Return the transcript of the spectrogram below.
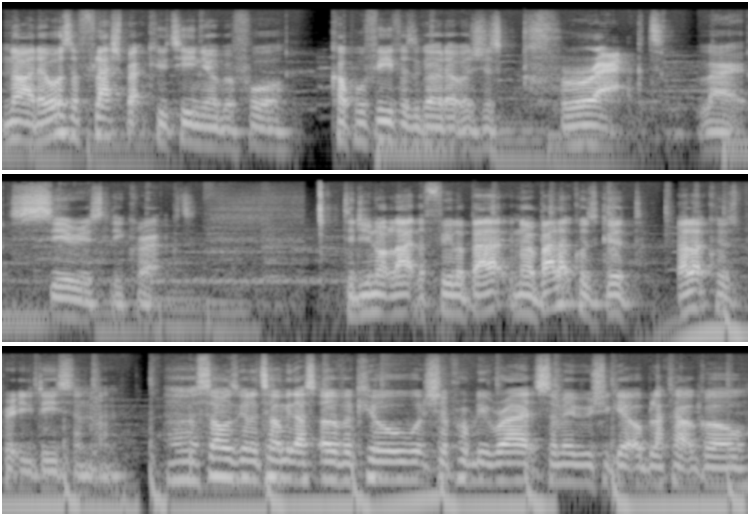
No, there was a flashback Coutinho before. A couple FIFAs ago that was just cracked. Like, seriously cracked. Did you not like the feel of Ballack? No, Ballack was good. Ballack was pretty decent, man. Uh, someone's going to tell me that's overkill, which they're probably right. So maybe we should get a blackout goal.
